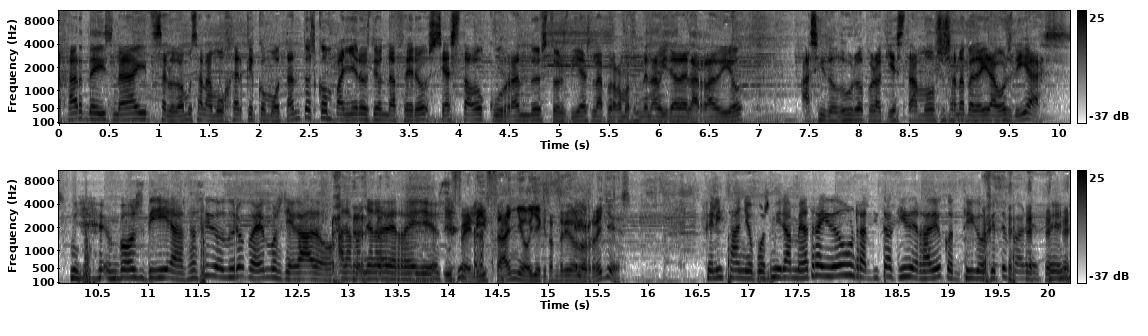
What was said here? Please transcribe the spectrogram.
A Hard Day's Night saludamos a la mujer que como tantos compañeros de Onda Cero se ha estado currando estos días la programación de Navidad de la radio. Ha sido duro, pero aquí estamos. Susana Pedreira, vos días. vos días. Ha sido duro, pero hemos llegado a la mañana de Reyes. y feliz año. Oye, ¿qué te han traído los Reyes? Feliz año. Pues mira, me ha traído un ratito aquí de radio contigo. ¿Qué te parece?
